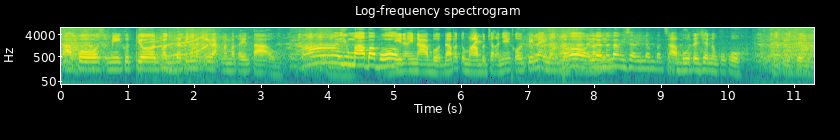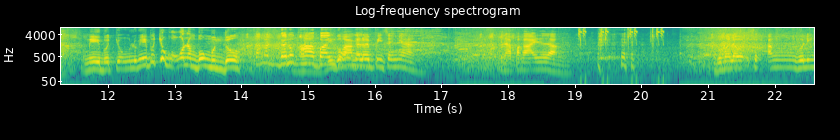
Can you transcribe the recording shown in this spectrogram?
Tapos umikot yun. Pagdating ng Iraq, namatay yung tao. Ah, yung mababok. Hindi na inabot. Dapat umabot sa kanya yung konti lang. Ilang bansa Oo, na ilan lang. na lang, isa ilang bansa. na Naabutan siya ng kuko. Yung pinsan niya. Umibot yung, lumibot yung kuko ng buong mundo. Tanag, ganun kahaba Hindi yung gumagalaw yung pinsan niya. Pinapakain na lang. Gumalaw, so, ang huling,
